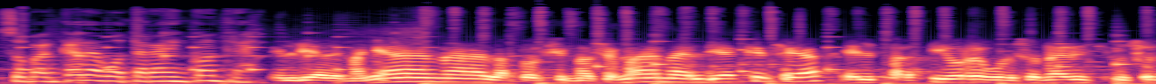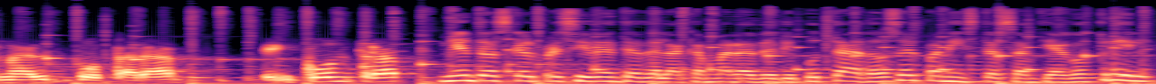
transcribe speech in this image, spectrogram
su bancada votará en contra. El día de mañana, la próxima semana, el día que sea, el Partido Revolucionario Institucional votará en contra. Mientras que el presidente de la Cámara de Diputados, el panista Santiago Krill,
